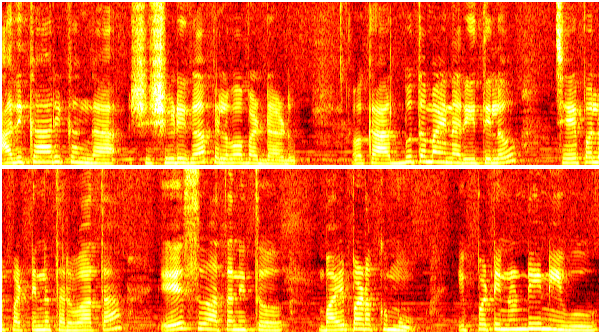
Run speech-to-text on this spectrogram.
అధికారికంగా శిష్యుడిగా పిలువబడ్డాడు. ఒక అద్భుతమైన రీతిలో చేపలు పట్టిన తర్వాత యేసు అతనితో భయపడకుము ఇప్పటి నుండి నీవు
